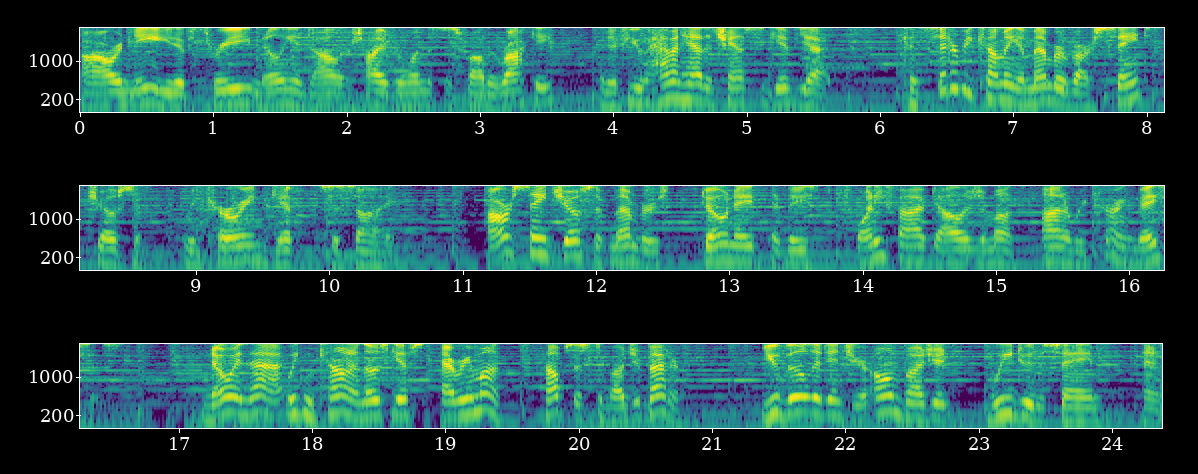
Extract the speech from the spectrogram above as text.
our need of $3 million. Hi, everyone. This is Father Rocky. And if you haven't had the chance to give yet, consider becoming a member of our St. Joseph Recurring Gift Society. Our St. Joseph members donate at least $25 a month on a recurring basis. Knowing that we can count on those gifts every month helps us to budget better. You build it into your own budget, we do the same, and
